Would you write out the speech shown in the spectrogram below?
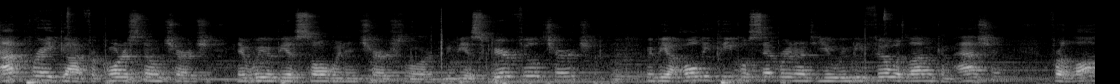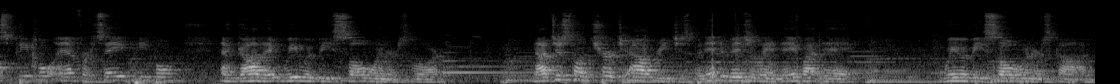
I pray, God, for Cornerstone Church that we would be a soul winning church, Lord. We'd be a spirit filled church. We'd be a holy people separated unto you. We'd be filled with love and compassion for lost people and for saved people. And God, that we would be soul winners, Lord. Not just on church outreaches, but individually and day by day. We would be soul winners, God.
